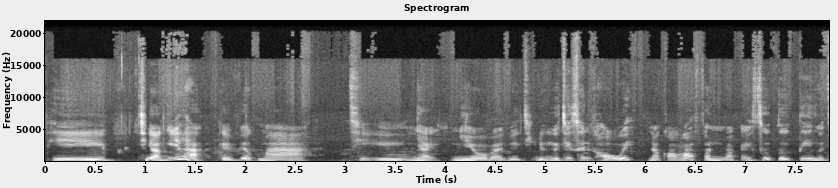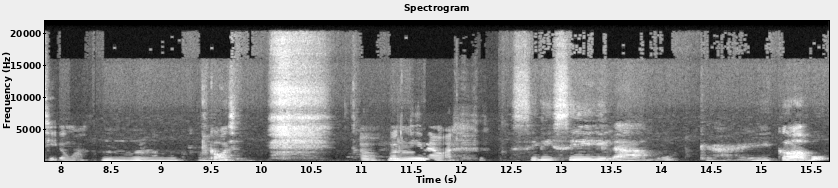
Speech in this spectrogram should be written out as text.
thì chị có nghĩ là cái việc mà chị nhảy nhiều và việc chị đứng ở trên sân khấu ấy nó có góp phần vào cái sự tự tin của chị không ạ? Ừm, có chứ Ờ, vâng như nào ạ? CDC là một cái câu lạc bộ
